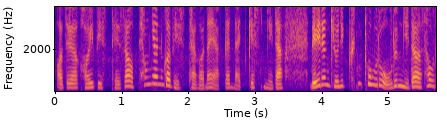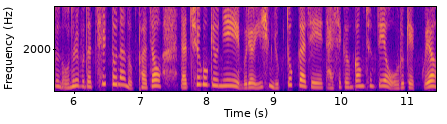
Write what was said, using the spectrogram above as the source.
어제와 거의 비슷해서 평년과 비슷하거나 약간 낮겠습니다. 내일은 기온이 큰 폭으로 오릅니다. 서울은 오늘보다 7도나 높아져 낮 최고 기온이 무려 26도까지 다시금 껑충 뛰어 오르겠고요.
